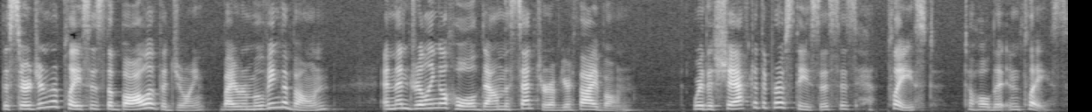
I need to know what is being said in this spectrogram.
The surgeon replaces the ball of the joint by removing the bone and then drilling a hole down the center of your thigh bone, where the shaft of the prosthesis is placed to hold it in place.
